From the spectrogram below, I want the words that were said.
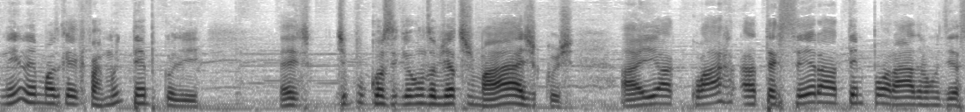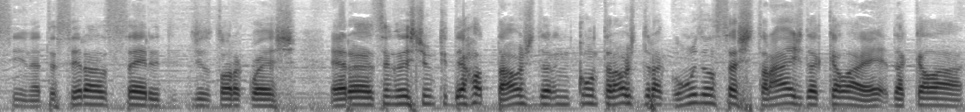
nem lembro mais o que é, que faz muito tempo que eu li. É, tipo, conseguir alguns objetos mágicos. Aí a, quarta, a terceira temporada, vamos dizer assim, né? A terceira série de- Deltora Quest era assim, eles tinham que derrotar, os, encontrar os dragões ancestrais daquela, é- daquela,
